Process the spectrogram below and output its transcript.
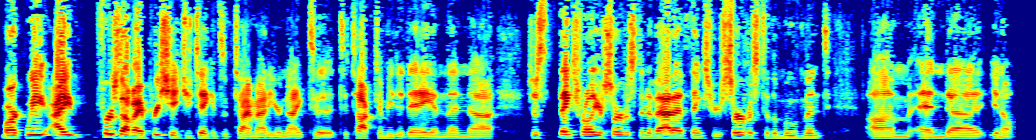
Mark, we I first off I appreciate you taking some time out of your night to to talk to me today, and then uh, just thanks for all your service to Nevada. Thanks for your service to the movement, um, and uh, you know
